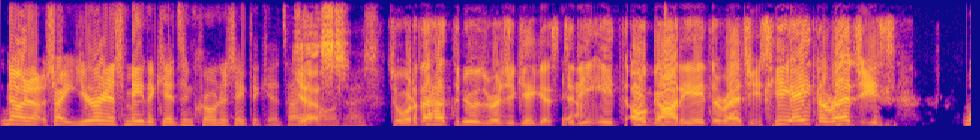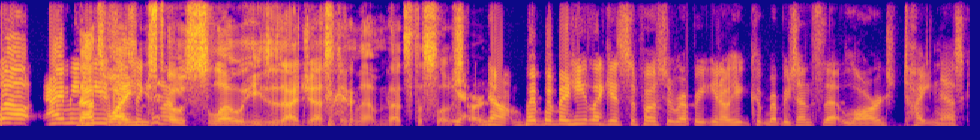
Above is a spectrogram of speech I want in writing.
no, no, sorry, Uranus made the kids and Cronus ate the kids. I Yes. apologize. so what did that have to do with Regigigas? Did Yeah. he eat? Oh God, he ate the Reggies. He ate the Reggies. Well, I mean, That's he why he's so slow. He's digesting them. That's the slow Yeah, start. no, but but but he like is supposed to represent. You know, he represents that large Titan-esque.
